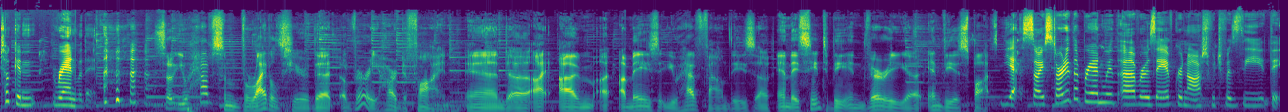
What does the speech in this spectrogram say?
took and ran with it. so you have some varietals here that are very hard to find, and uh, I, I'm uh, amazed that you have found these, uh, and they seem to be in very uh, envious spots. Yes. So I started the brand with a Rosé of Grenache, which was the the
